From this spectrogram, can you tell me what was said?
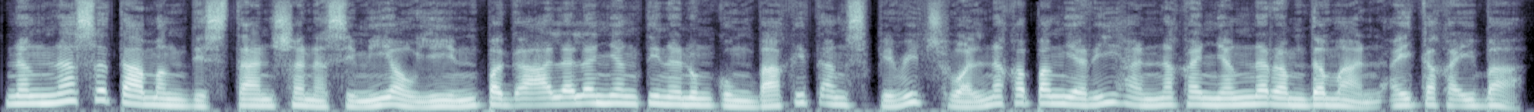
Nang nasa tamang distansya na si Miao Yin pag-aalala niyang tinanong kung bakit ang spiritual na kapangyarihan na kanyang naramdaman ay kakaiba.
